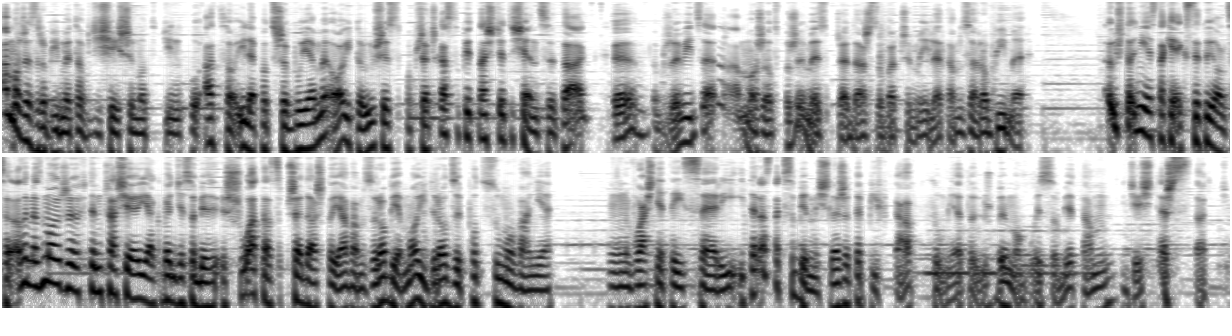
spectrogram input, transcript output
A może zrobimy to w dzisiejszym odcinku. A co, ile potrzebujemy? Oj, to już jest poprzeczka 115 tysięcy, tak? E, dobrze widzę? A może otworzymy sprzedaż, zobaczymy ile tam zarobimy już to nie jest takie ekscytujące. Natomiast może w tym czasie, jak będzie sobie szła ta sprzedaż, to ja wam zrobię, moi drodzy, podsumowanie mm, właśnie tej serii. I teraz tak sobie myślę, że te piwka w sumie to już by mogły sobie tam gdzieś też stać.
